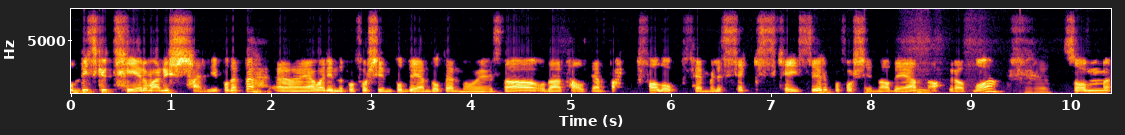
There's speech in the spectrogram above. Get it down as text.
og, diskutere og være nysgjerrig på dette. Eh, jeg var inne på forsiden på dn.no i stad, og der talte jeg i hvert fall opp fem eller seks caser på forsiden av DN akkurat nå, okay. som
